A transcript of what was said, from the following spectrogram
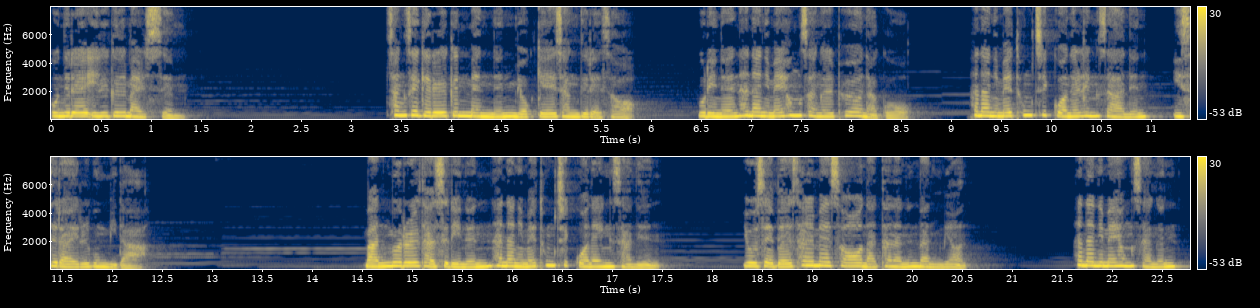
오늘의 읽을 말씀. 창세기를 끝맺는 몇 개의 장들에서 우리는 하나님의 형상을 표현하고 하나님의 통치권을 행사하는 이스라엘을 봅니다. 만물을 다스리는 하나님의 통치권의 행사는 요셉의 삶에서 나타나는 반면 하나님의 형상은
